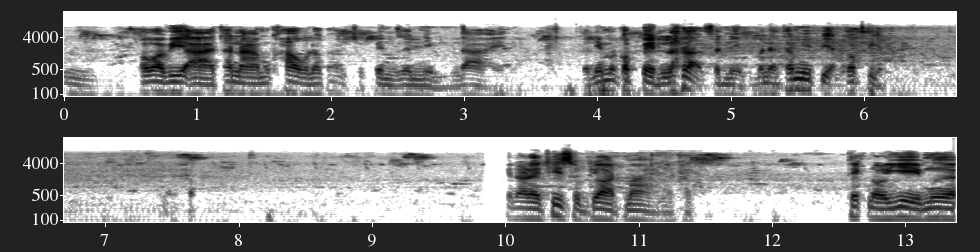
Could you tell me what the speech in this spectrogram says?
อืมเพราะว่า VR ถ้าน้ำเข้าแล้วก็อาจจะเป็นสนิมได้แต่นี้มันก็เป็นแล้วล่ะสนิมมันเนี่ยถ้ามีเปลี่ยนก็เปลี่ยนนะครับเป็นอะไรที่สุดยอดมากนะครับ เทคโนโลยีเมื่อ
